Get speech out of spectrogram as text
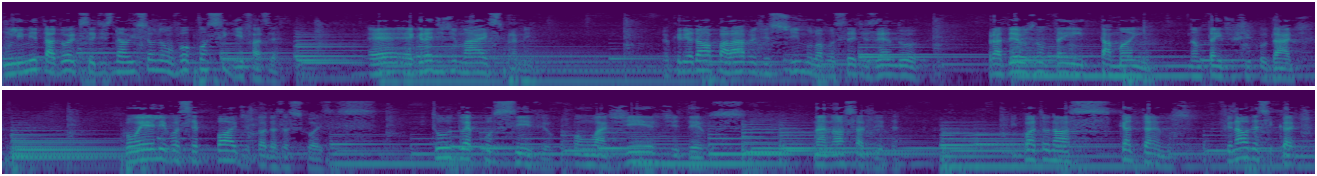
um limitador que você diz: Não, isso eu não vou conseguir fazer, é, é grande demais para mim. Eu queria dar uma palavra de estímulo a você, dizendo: Para Deus não tem tamanho, não tem dificuldade. Com Ele você pode todas as coisas. Tudo é possível com o agir de Deus na nossa vida. Enquanto nós cantamos, no final desse cântico,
